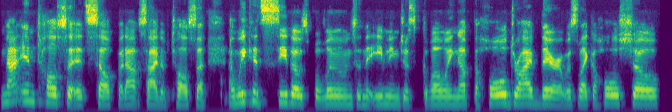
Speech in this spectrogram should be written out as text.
not in Tulsa itself, but outside of Tulsa. And we could see those balloons in the evening just glowing up the whole drive there. It was like a whole show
